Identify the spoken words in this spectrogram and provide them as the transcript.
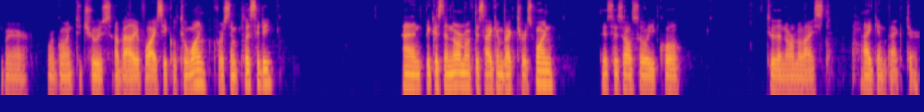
where we're going to choose a value of y is equal to 1 for simplicity. And because the norm of this eigenvector is 1, this is also equal to the normalized eigenvector.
